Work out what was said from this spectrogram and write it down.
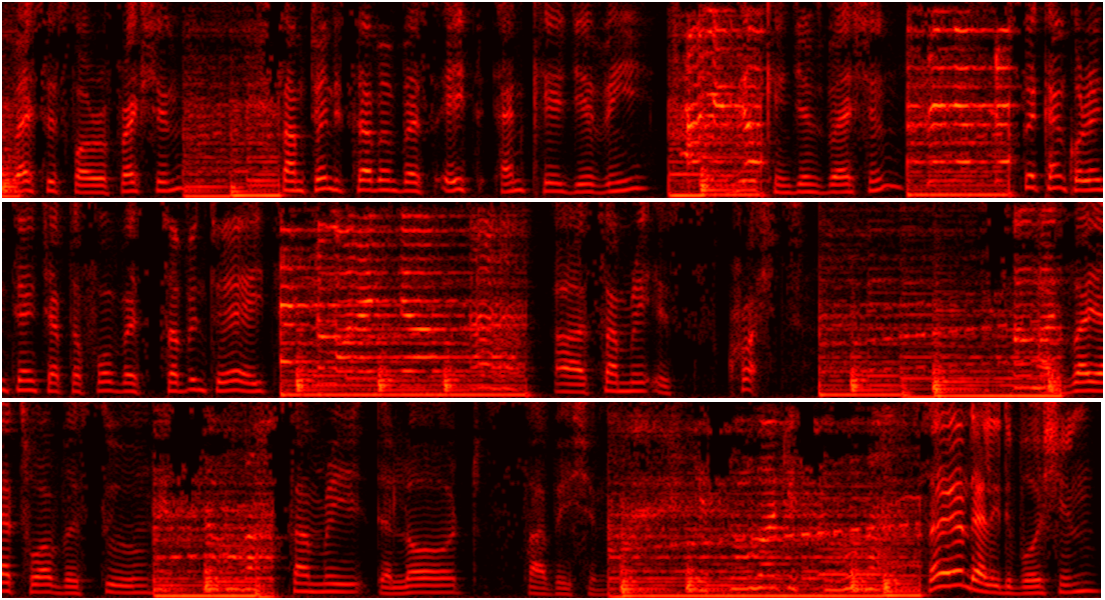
Verses for reflection. Psalm 27 verse 8 NKJV, King James Version, 2 Corinthians chapter 4 verse 7 to 8. Our summary is crushed. Isaiah 12 verse 2, summary the Lord's salvation. Sarah Daily Devotion,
